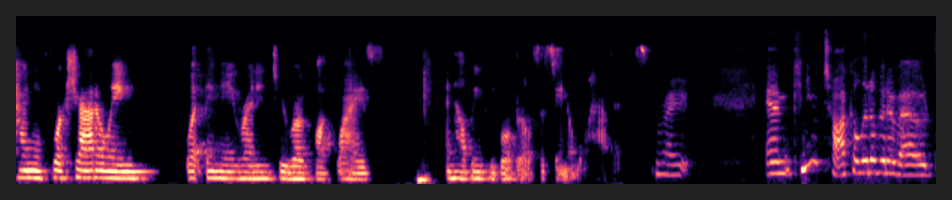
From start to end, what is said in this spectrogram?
kind of foreshadowing what they may run into roadblock wise and helping people build sustainable habits. Right. And can you talk a little bit about,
